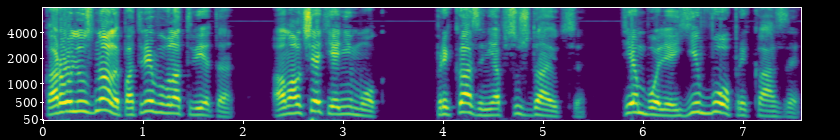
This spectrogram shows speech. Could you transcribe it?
Король узнал и потребовал ответа, а молчать я не мог. Приказы не обсуждаются, тем более его приказы.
